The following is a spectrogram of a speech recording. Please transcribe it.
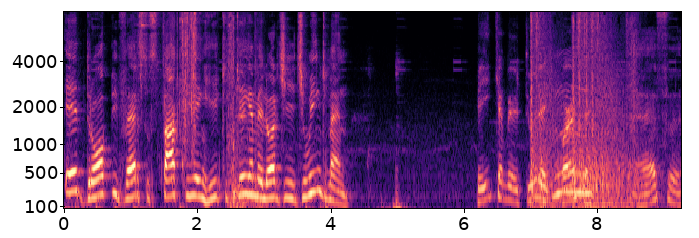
e drop versus Taco e Henrique, quem é melhor de, de Wingman? Fake abertura de hum, porta. Essa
